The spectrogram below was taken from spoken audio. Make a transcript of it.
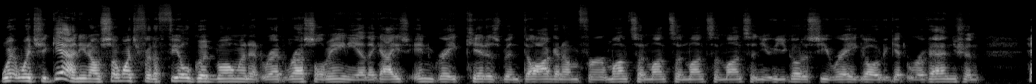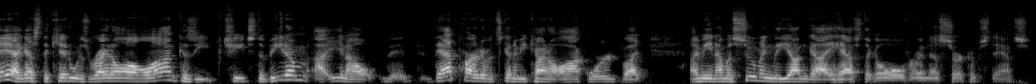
which again, you know, so much for the feel good moment at Red WrestleMania. The guy's in great kid has been dogging him for months and months and months and months, and you you go to see Rey go to get revenge and hey, I guess the kid was right all along because he cheats to beat him. Uh, you know, that part of it's going to be kind of awkward, but I mean, I'm assuming the young guy has to go over in this circumstance.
